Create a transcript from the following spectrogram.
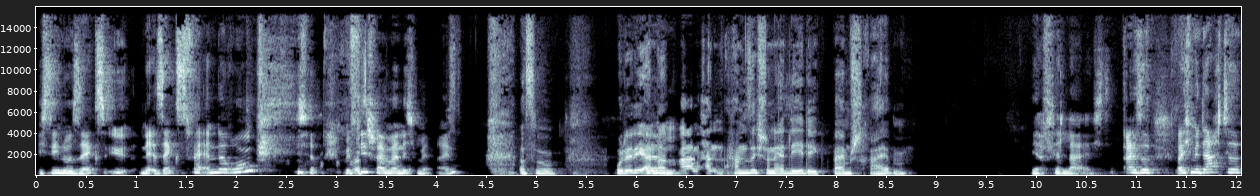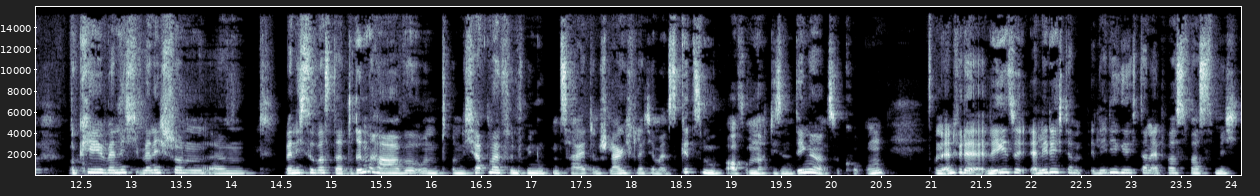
ich sehe nur sechs, ne, sechs Veränderungen. mir fiel scheinbar nicht mehr ein. Ach so. Oder die anderen ähm, waren, haben sich schon erledigt beim Schreiben. Ja, vielleicht. Also, weil ich mir dachte, okay, wenn ich, wenn ich schon, ähm, wenn ich sowas da drin habe und, und ich habe mal fünf Minuten Zeit, dann schlage ich vielleicht ja mein Skizzenbuch auf, um nach diesen Dingen zu gucken. Und entweder erledige, erledige, ich dann, erledige ich dann etwas, was mich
